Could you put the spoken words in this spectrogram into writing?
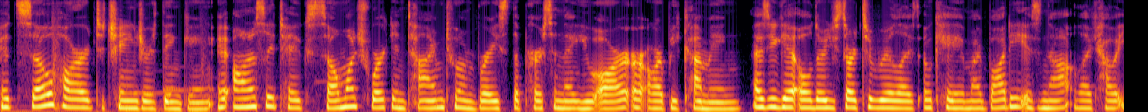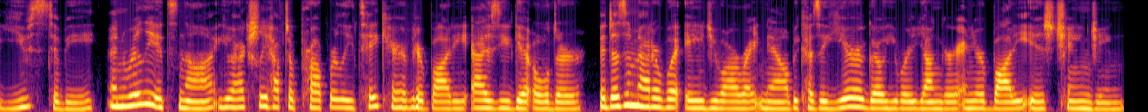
It's so hard to change your thinking. It honestly takes so much work and time to embrace the person that you are or are becoming. As you get older, you start to realize okay, my body is not like how it used to be. And really, it's not. You actually have to properly take care of your body as you get older. It doesn't matter what age you are right now because a year ago you were younger and your body is changing.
